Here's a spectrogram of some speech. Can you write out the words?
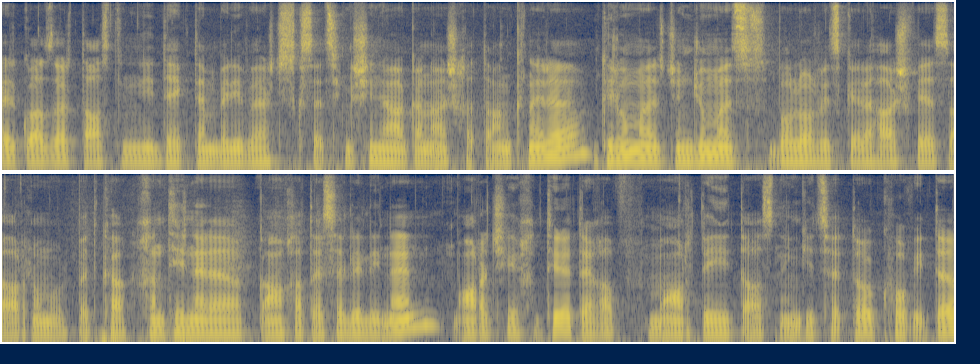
2019-ի դեկտեմբերի վերջ սկսեցինք շինարական աշխատանքները։ Գրում ես, ջնջում ես, բոլոր ռիսկերը հաշվի ես առնում, որ պետքա խնդիրները կանխատեսելի լինեն։ Առաջի խնդիրը տեղավ մարտի 15-ից հետո COVID-ը,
